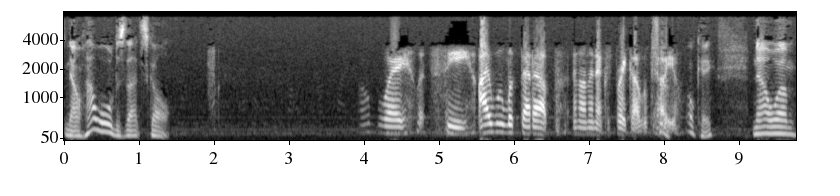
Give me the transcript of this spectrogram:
Now, how old is that skull? Oh boy, let's see. I will look that up, and on the next break I will tell Sure. you. Okay. Now, um,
